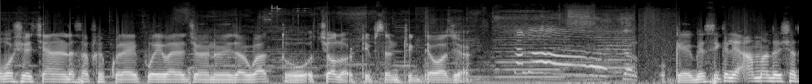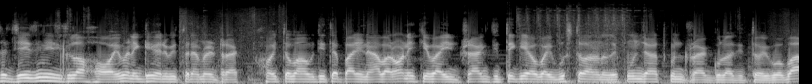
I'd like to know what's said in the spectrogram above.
অবশ্যই চ্যানেলটা সাবস্ক্রাইব করে পরিবারে জয়েন হয়ে যাওয়া তো চলো টিপস অ্যান্ড ট্রিক দেওয়া যাক। ওকে বেসিক্যালি আমাদের সাথে যে জিনিসগুলো হয় মানে গেমের ভিতরে আমরা ড্রাগ হয়তো বা দিতে পারি না আবার অনেকে ভাই ড্রাগ দিতে গিয়ে ভাই বুঝতে পারো না যে কোন জায়গায় কোন ড্রাগগুলো দিতে হইব বা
